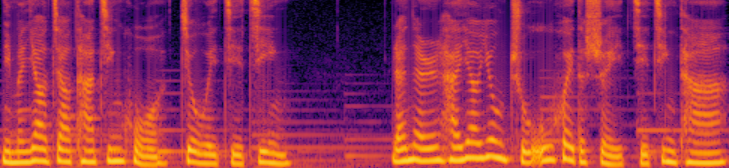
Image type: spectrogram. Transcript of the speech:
你们要叫它经火，就为洁净；然而还要用除污秽的水洁净它。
